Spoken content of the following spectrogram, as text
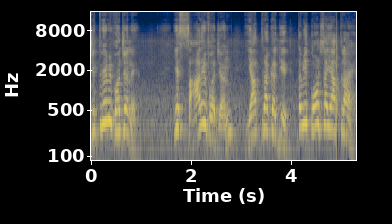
जितने भी भजन है, ये सारे भजन यात्रा का गीत। तब ये कौन सा यात्रा है?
